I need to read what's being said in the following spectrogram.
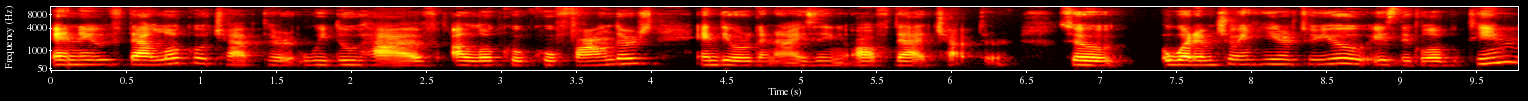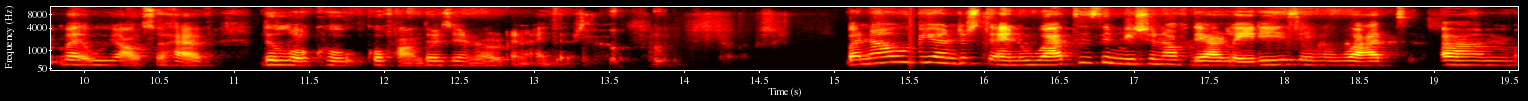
And with that local chapter, we do have a local co-founders and the organizing of that chapter. So what I'm showing here to you is the global team, but we also have the local co-founders and organizers. But now we understand what is the mission of the R-Ladies and what um,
